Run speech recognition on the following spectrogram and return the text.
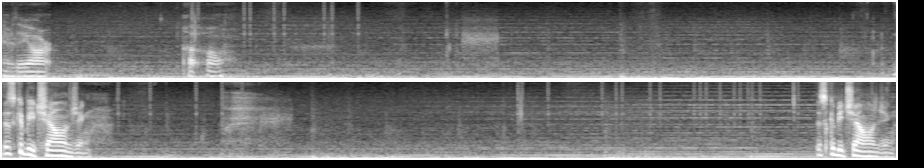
There they are. Uh-oh. This could be challenging. This could be challenging.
